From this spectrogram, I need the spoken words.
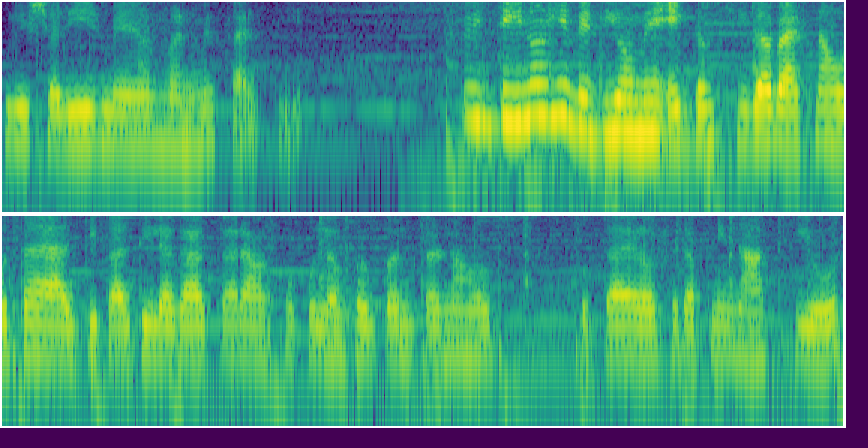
पूरे शरीर में और मन में फैलती है। तो इन तीनों ही विधियों में एकदम सीधा बैठना होता है आलती पालती लगाकर आँखों को लगभग बंद करना हो, होता है और फिर अपनी नाक की ओर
